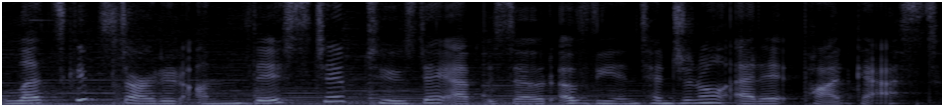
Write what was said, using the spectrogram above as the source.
Let's get started on this Tip Tuesday episode of the Intentional Edit podcast podcast.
